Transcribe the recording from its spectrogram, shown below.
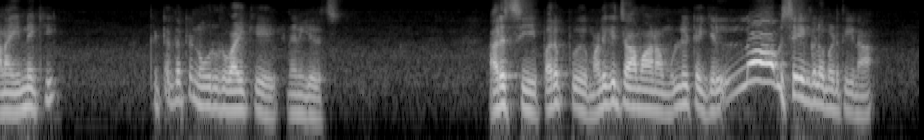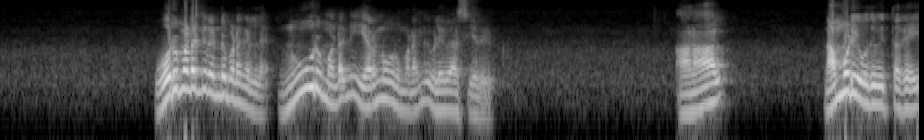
ஆனால் இன்னைக்கு கிட்டத்தட்ட நூறு ரூபாய்க்கு நெருங்கிடுச்சு அரிசி பருப்பு மளிகை சாமானம் உள்ளிட்ட எல்லா விஷயங்களும் எடுத்திங்கன்னா ஒரு மடங்கு ரெண்டு மடங்கு இல்லை நூறு மடங்கு இரநூறு மடங்கு விலைவாசி இருக்கு. ஆனால் நம்முடைய உதவித்தொகை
